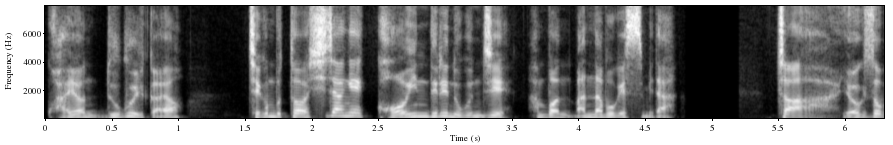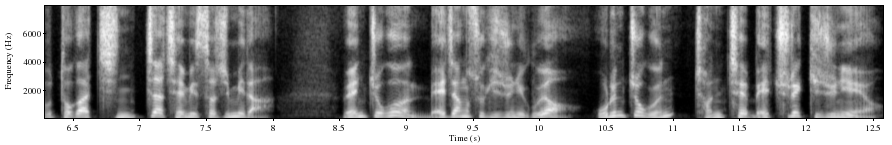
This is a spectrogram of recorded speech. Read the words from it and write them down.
과연 누구일까요? 지금부터 시장의 거인들이 누군지 한번 만나보겠습니다. 자, 여기서부터가 진짜 재밌어집니다. 왼쪽은 매장수 기준이고요. 오른쪽은 전체 매출액 기준이에요.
